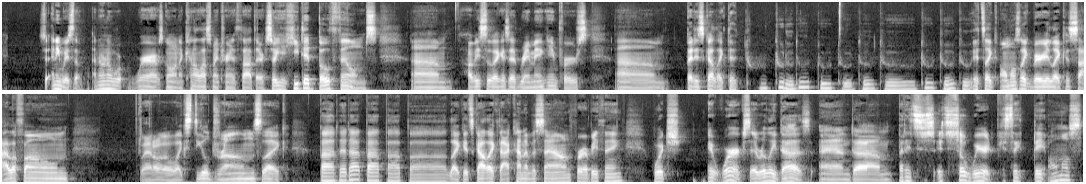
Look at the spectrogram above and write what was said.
So, anyways, though, I don't know where I was going. I kind of lost my train of thought there. So yeah, he did both films. Um, obviously, like I said, Rain Man came first. Um, but it's got like the it's like almost like very like a xylophone I don't know, like steel drums, like ba da da ba ba ba. Like it's got like that kind of a sound for everything, which it works. It really does. And um, but it's it's so weird because they they almost.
